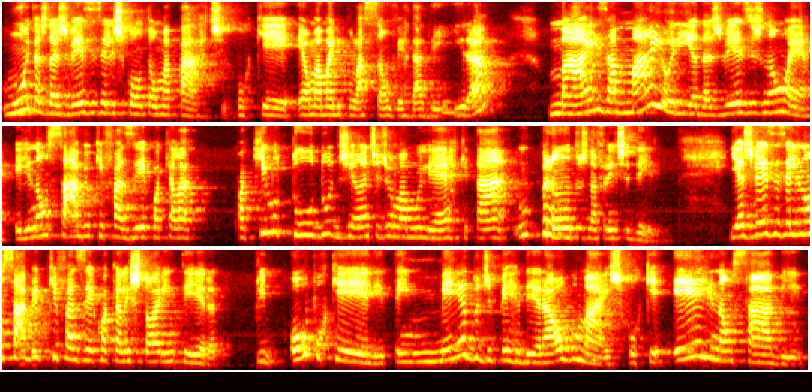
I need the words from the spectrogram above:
muitas das vezes, eles contam uma parte porque é uma manipulação verdadeira, mas a maioria das vezes não é. Ele não sabe o que fazer com, aquela, com aquilo tudo diante de uma mulher que está em prantos na frente dele. E às vezes ele não sabe o que fazer com aquela história inteira, ou porque ele tem medo de perder algo mais, porque ele não sabe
